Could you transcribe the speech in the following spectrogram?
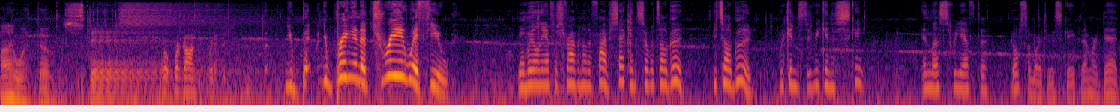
I want those sticks. We're, we're gone. We're, you you bringing a tree with you. Well, we only have to survive another five seconds, so it's all good. It's all good. We can we can escape, unless we have to go somewhere to escape. Then we're dead.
